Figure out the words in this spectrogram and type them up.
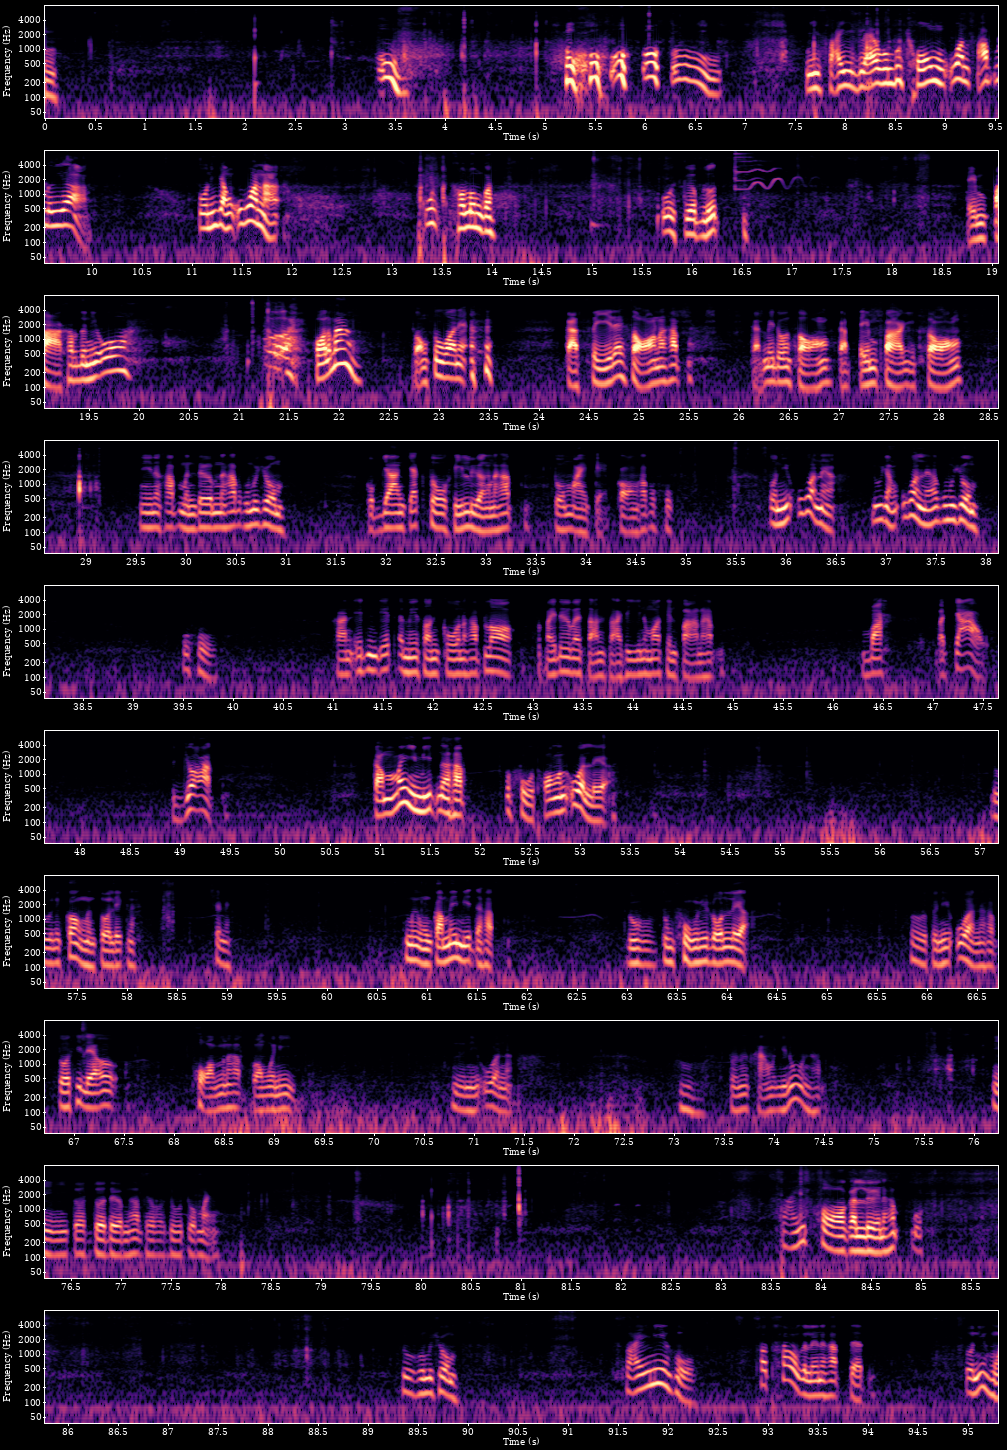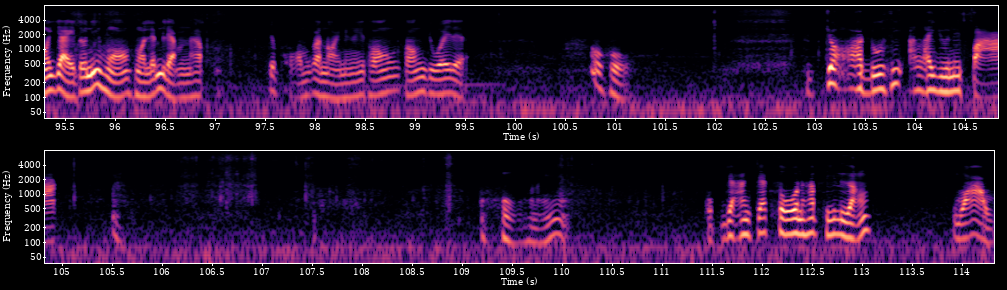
ๆ อู้โอ้ มีไซส์อีกแล้วคุณผู้ชม อ้วนตับเลยอะตัวนี้ยังอ้วนอะ อุ้ยเขาร่มก่อน อุ้ยเกือบลุด เต็มปากครับตัวนี้โอ้ยเอ้ยพอแล้วมั้งสองตัวเนี่ย กัดสีได้สองนะครับ กัดไม่โดนสองกัดเต็มปากอีกสองนี่นะครับเหมือนเดิมนะครับคุณผู้ชม กบยางแจ็คโซสีเหลืองนะครับ ตัวใหม่แกะกล่องครับโอ้โห ตัวนี้อ้วนเนี่ย ดูอย่างอ้วนเลยครับคุณผู้ชม โอ้โหคัน S S Amazon Go นโกนะครับ ลอกสไปเดอร์ใบสันสายพีนมอสเซนปานะครับบะบะเจ้า สุดยอดกำไม่มิดนะครับ โอ้โห ท้องมันอ้วนเลยอะดูในกล้องเหมือนตัวเล็กนะ ใช่ไหม มือผมกำไม่มิดนะครับ ดูตุ้มพุงนี่ล้นเลยอะ เออตัวนี้อ้วนนะครับ ตัวที่แล้วผอมนะครับผอมกว่านี้อีกตัวนี้อ้วนอะ่ะตัวนี้นขางมันอยู่นู่นครับ นี่ตัวตัวเดิมนะครับเดี๋ยวดูตัวใหม่ ไซส์พอกันเลยนะครับดูคุณผู้ชม ไซส์นี่โหเท่าเท่ากันเลยนะครับ แต่ ตัวนี้หัวใหญ่ตัวนี้หัวหัวแหลมๆนะครับ จะผอมกว่าหน่อยหนึ่งท้องท้องย้วยเลยโอ้โหสุดยอดดูสิอะไรอยู่ในปาก โอ้โหไหนเนี่ยกบยางแจ็คโซนะครับ สีเหลือง ว้าว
